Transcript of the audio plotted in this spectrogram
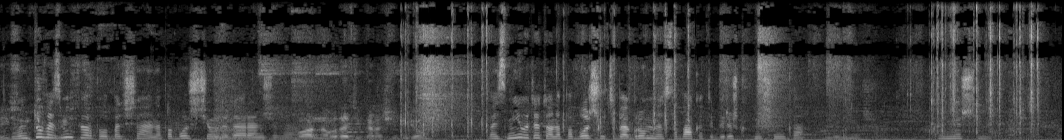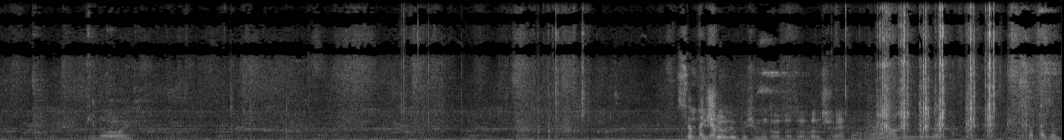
Видишь, Вон ту возьми. Purple большая, она побольше, чем вот эта оранжевая. Ладно, вот эти, короче, берем. Возьми вот эту, она побольше, у тебя огромная собака, ты берешь как мишенька. Думаешь? Конечно. Ну, давай. Все, пойдем. Дешевле почему-то вот эта большая. Ну, может быть, да. Все, пойдем.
